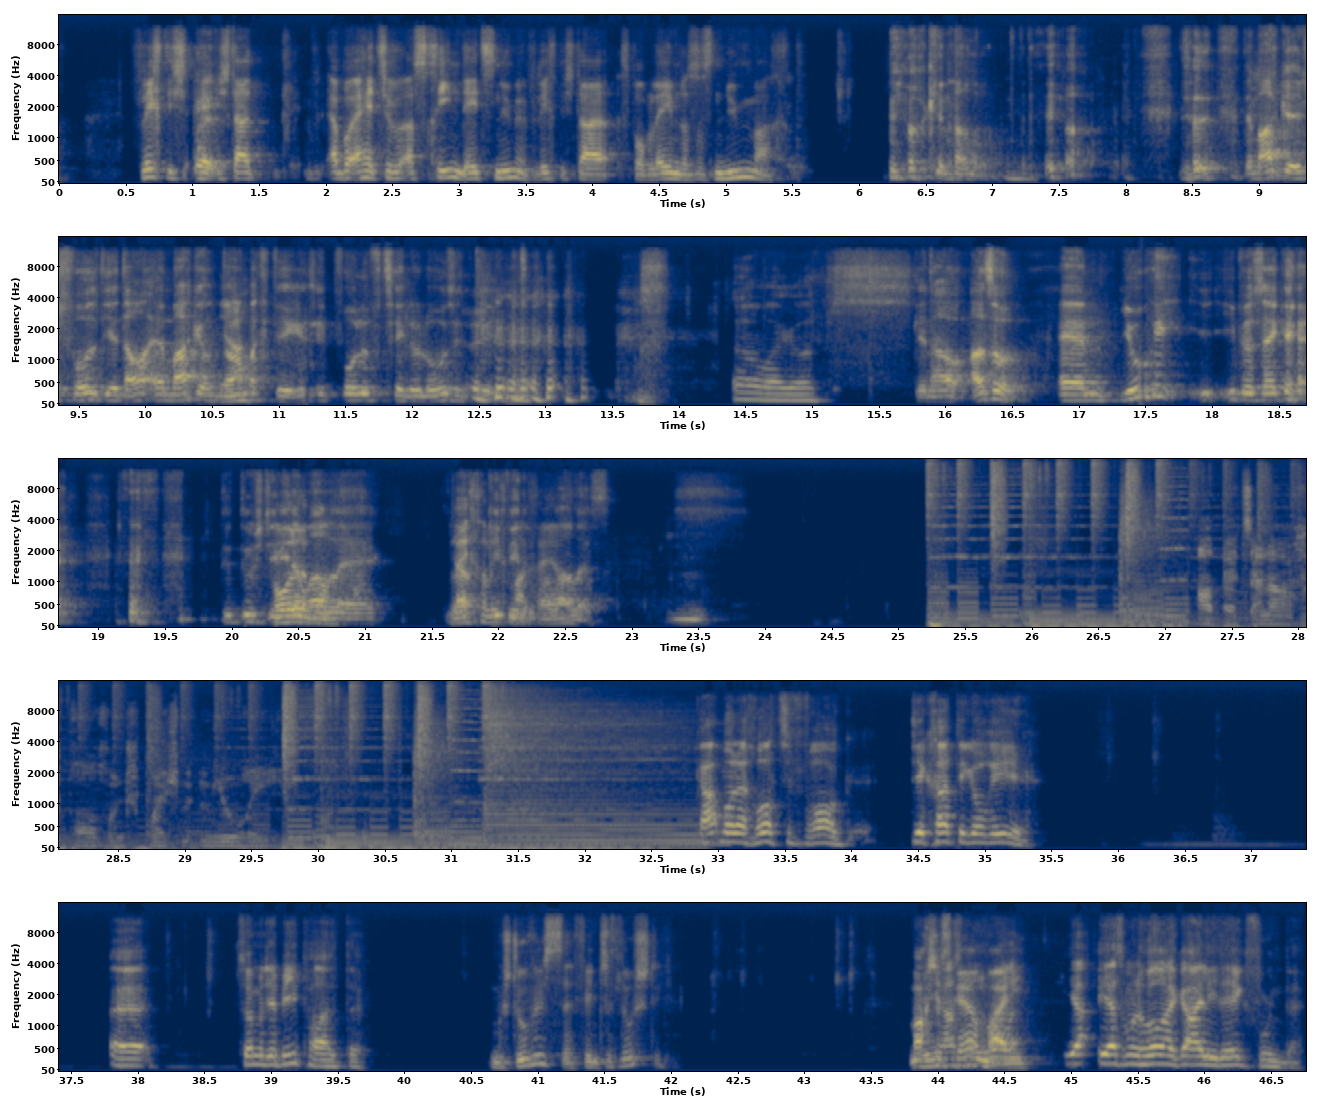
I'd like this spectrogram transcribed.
Vielleicht ist, äh, ist das, aber er hat es als Kind jetzt nicht mehr. Vielleicht ist das das Problem, dass er es nicht mehr macht. Ja, genau. Ja. Der, der Magen ist voll, die da äh, Magen und ja. Darmbakterien sind voll auf Zellulose drin. oh mein Gott. Genau, also, ähm, Juri, ich, ich würde sagen, du tust dir wieder mal äh, lächerlich ja, machen, ja. alles. Mhm. Ab jetzt alle Nachbruch und sprich mit dem Juri. Gab mal eine kurze Frage. Die Kategorie. Äh, sollen wir die beibehalten? Musst du wissen, findest du es lustig? Machst du es gern, meine ich? Ja, ich habe mal eine geile Idee gefunden.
